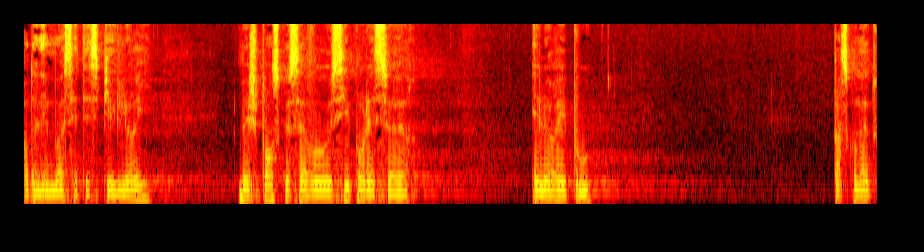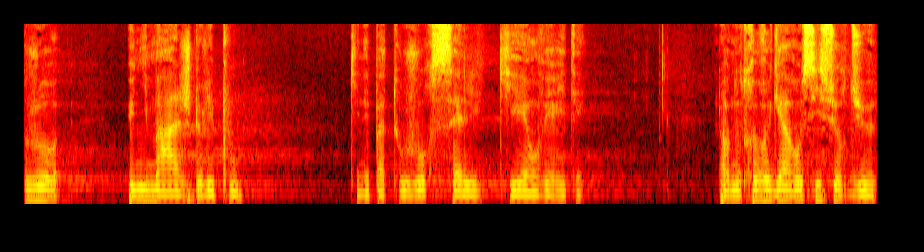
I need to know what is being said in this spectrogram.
Pardonnez-moi cette espièglerie, mais je pense que ça vaut aussi pour les sœurs et leur époux. Parce qu'on a toujours une image de l'époux qui n'est pas toujours celle qui est en vérité. Alors notre regard aussi sur Dieu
